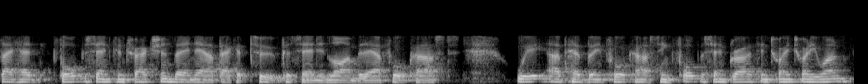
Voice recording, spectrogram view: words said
They had 4% contraction. They're now back at 2% in line with our forecasts. We have been forecasting 4% growth in 2021.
